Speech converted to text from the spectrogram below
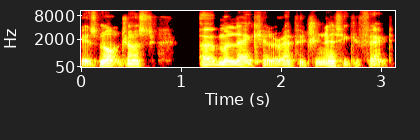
it's not just a molecular epigenetic effect.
